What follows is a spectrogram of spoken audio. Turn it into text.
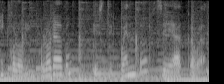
Y colorín colorado, este cuento se ha acabado.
